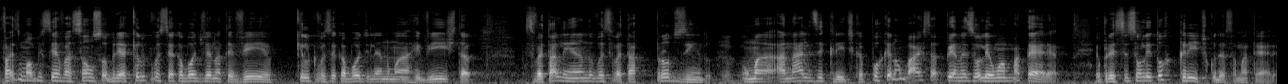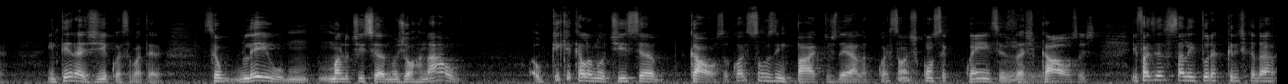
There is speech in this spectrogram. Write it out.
Faz uma observação sobre aquilo que você acabou de ver na TV, aquilo que você acabou de ler numa revista você vai estar lendo, você vai estar produzindo uhum. uma análise crítica, porque não basta apenas eu ler uma matéria. Eu preciso ser um leitor crítico dessa matéria, interagir com essa matéria. Se eu leio uma notícia no jornal, o que, que aquela notícia causa? Quais são os impactos dela? Quais são as consequências, uhum. as causas? E fazer essa leitura crítica da,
